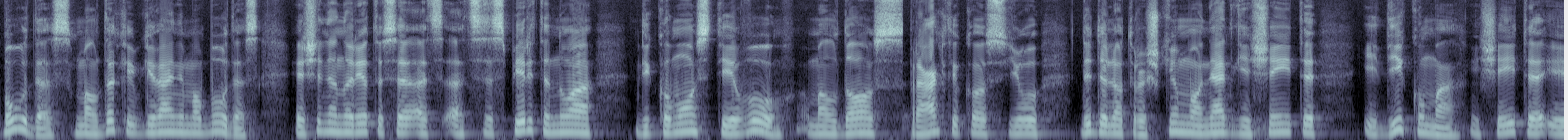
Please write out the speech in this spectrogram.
būdas, malda kaip gyvenimo būdas. Ir šiandien norėtųsi atsispirti nuo dykumos tėvų maldos praktikos, jų didelio troškimo netgi išeiti į dykumą, išeiti į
